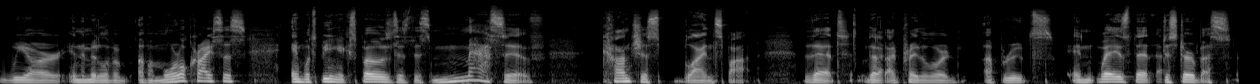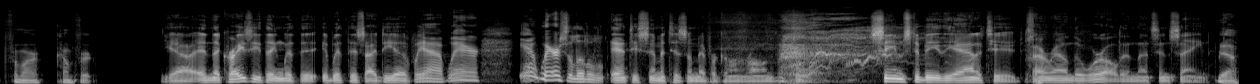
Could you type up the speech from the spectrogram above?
we are in the middle of a, of a moral crisis. And what's being exposed is this massive conscious blind spot that that I pray the Lord uproots in ways that disturb us from our comfort. Yeah, and the crazy thing with it, with this idea of yeah, where yeah, where's a little anti-Semitism ever gone wrong before? Seems to be the attitude around the world, and that's insane. Yeah. What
